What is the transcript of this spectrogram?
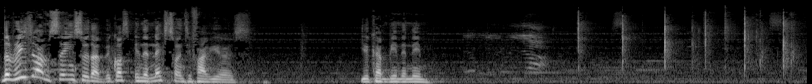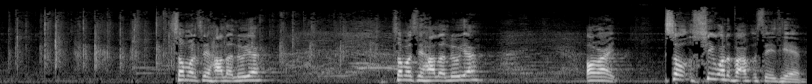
The reason I'm saying so that because in the next 25 years, you can be in the name. Someone say hallelujah. Someone say hallelujah. hallelujah. All right. So see what the Bible says here.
